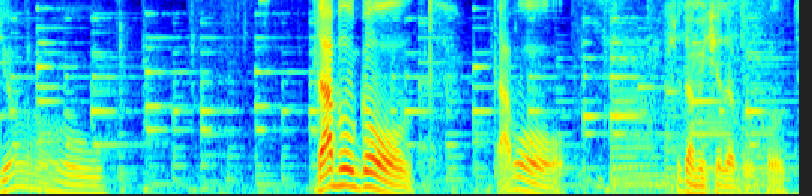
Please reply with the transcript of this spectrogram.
Yo! Double gold! Double! Przyda mi się double gold.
